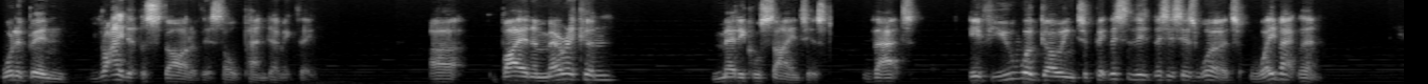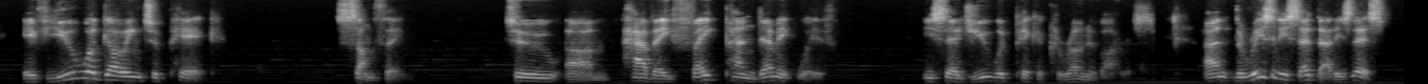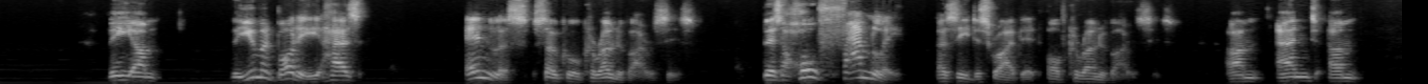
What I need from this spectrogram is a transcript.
Would have been right at the start of this whole pandemic thing uh, by an American medical scientist that if you were going to pick this is this is his words way back then if you were going to pick something to um, have a fake pandemic with, he said you would pick a coronavirus. And the reason he said that is this the, um, the human body has endless so called coronaviruses. There's a whole family, as he described it, of coronaviruses. Um, and um,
